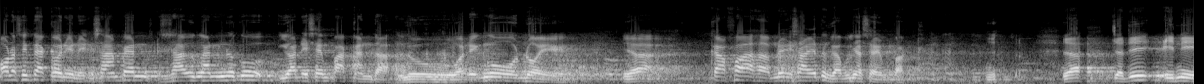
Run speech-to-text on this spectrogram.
Orang sing takon ini sampean sarungan niku ya ada sempakan ta? Lho ada ngono ya ya gak paham nih saya itu nggak punya sempak. Ya jadi ini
